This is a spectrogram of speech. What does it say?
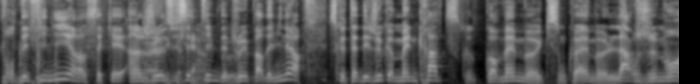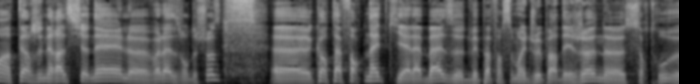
pour définir ce qu'est un jeu susceptible d'être joué par des mineurs. Parce que t'as des jeux comme Minecraft, quand même, euh, qui sont quand même largement intergénérationnels, euh, voilà, ce genre de choses. Euh, quand t'as Fortnite, qui à la base devait pas forcément être joué par des jeunes, se retrouve,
